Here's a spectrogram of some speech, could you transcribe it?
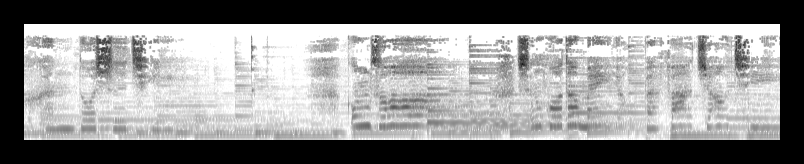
很多事情，工作、生活都没有办法交集。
